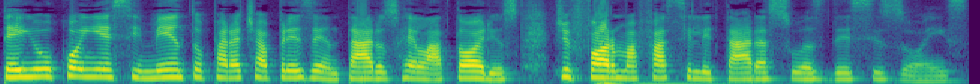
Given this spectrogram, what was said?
tem o conhecimento para te apresentar os relatórios de forma a facilitar as suas decisões.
